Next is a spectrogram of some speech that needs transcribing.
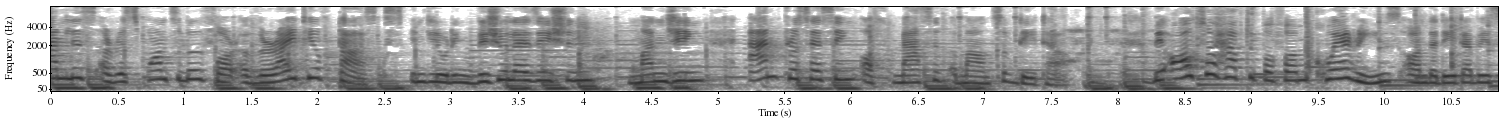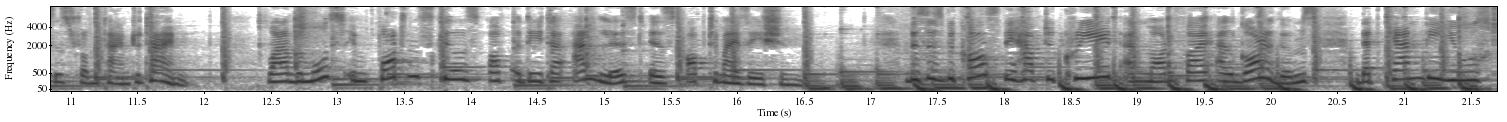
analysts are responsible for a variety of tasks, including visualization, munging, and processing of massive amounts of data. They also have to perform queries on the databases from time to time. One of the most important skills of a data analyst is optimization. This is because they have to create and modify algorithms that can be used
